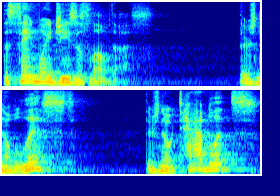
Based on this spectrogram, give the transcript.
the same way Jesus loved us. There's no list, there's no tablets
